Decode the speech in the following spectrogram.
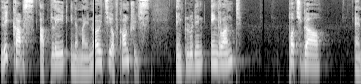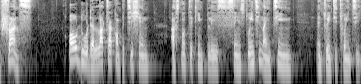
League Cups are played in a minority of countries, including England, Portugal, and France, although the latter competition has not taken place since 2019 and 2020.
